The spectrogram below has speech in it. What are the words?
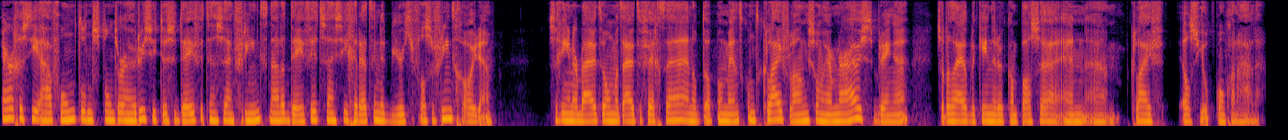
Ergens die avond ontstond er een ruzie tussen David en zijn vriend nadat David zijn sigaret in het biertje van zijn vriend gooide. Ze gingen naar buiten om het uit te vechten en op dat moment komt Clive langs om hem naar huis te brengen, zodat hij op de kinderen kan passen en ehm, Clive Elsie op kon gaan halen.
